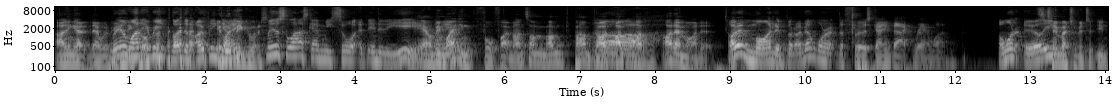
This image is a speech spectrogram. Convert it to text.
I think that, that would be round one, cool. every like the opening It game. would be good. I mean, that's the last game we saw at the end of the year. Yeah, I've I been mean, waiting four or five months. I'm, I'm pumped. I, I, I, I don't mind it. I don't mind it, but I don't want it the first game back round one. I want it early. It's too much of it. You,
